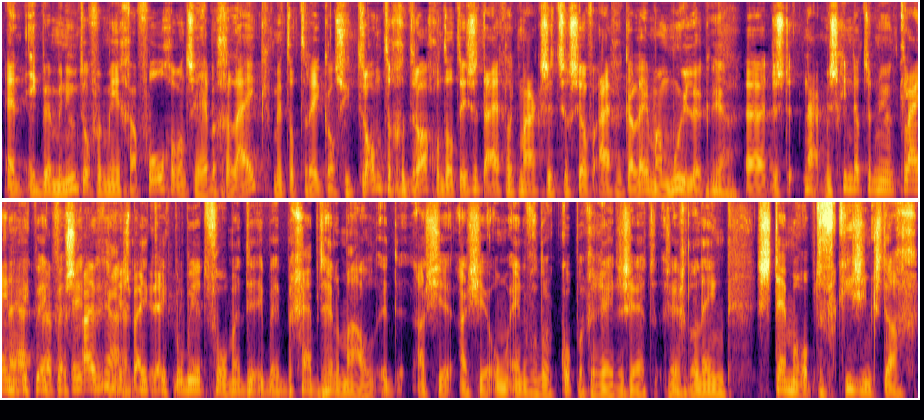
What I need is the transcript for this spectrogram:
En ik ben benieuwd of er meer gaan volgen, want ze hebben gelijk met dat recalcitrante gedrag. Want dat is het eigenlijk, maken ze het zichzelf eigenlijk alleen maar moeilijk. Ja. Eh, dus de- nou, misschien dat er nu een kleine Nee, eh, verschuiving ja, is bij ik, de ik probeer het vol, maar ik begrijp het helemaal. Als je, als je om een of andere koppige reden zegt, zegt alleen stemmen op de verkiezingsdag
